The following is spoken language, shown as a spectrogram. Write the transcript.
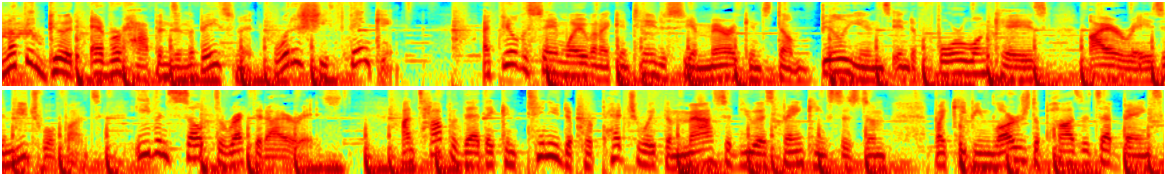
Nothing good ever happens in the basement. What is she thinking? I feel the same way when I continue to see Americans dump billions into 401ks, IRAs, and mutual funds, even self directed IRAs. On top of that, they continue to perpetuate the massive US banking system by keeping large deposits at banks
